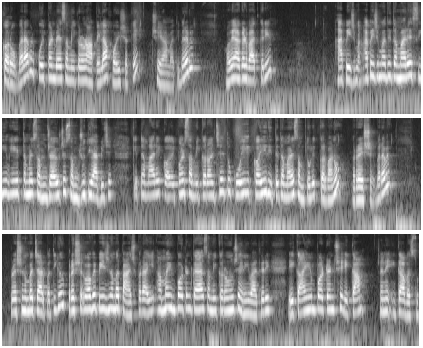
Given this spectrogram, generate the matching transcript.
કરો. બરાબર? કોઈ પણ બે સમીકરણો આપેલા હોઈ શકે છે આમાંથી. બરાબર? હવે આગળ વાત કરીએ. આ પેજમાં, આ પેજમાંથી તમારે સીમ એ તમને સમજાયું છે, સમજૂતી આપી છે કે તમારે કોઈ પણ સમીકરણ છે તો કોઈ, કઈ રીતે તમારે સંતુલિત કરવાનું રહેશે, બરાબર? પ્રશ્ન નંબર ચાર પતી ગયો. પ્રશ્ન, હવે પેજ નંબર પાંચ પર આવી આમાં ઇમ્પોર્ટન્ટ કયા સમીકરણો છે એની વાત કરી એક આ ઇમ્પોર્ટન્ટ છે, એક આ અને એક આ વસ્તુ.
